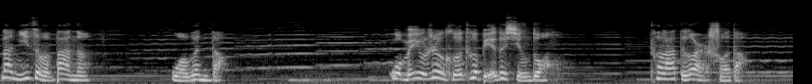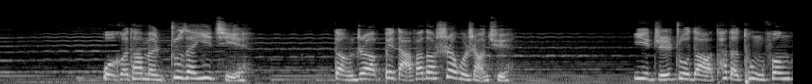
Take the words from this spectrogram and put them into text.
那你怎么办呢？”我问道。“我没有任何特别的行动。”特拉德尔说道。我和他们住在一起，等着被打发到社会上去，一直住到他的痛风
